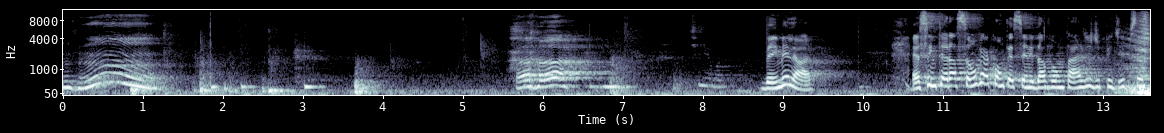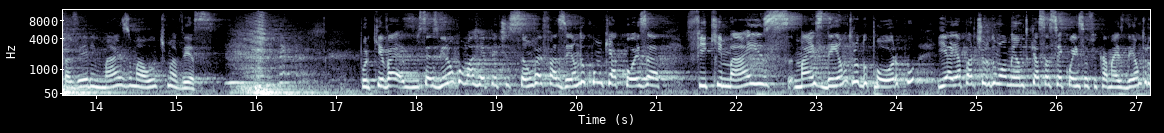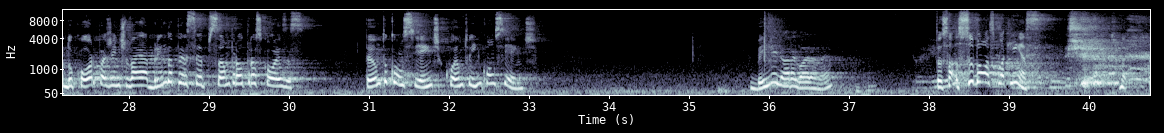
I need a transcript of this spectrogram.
Uhum. Aham. Bem melhor. Essa interação vai acontecendo e dá vontade de pedir para vocês fazerem mais uma última vez. Porque vai, vocês viram como a repetição vai fazendo com que a coisa fique mais, mais dentro do corpo, e aí a partir do momento que essa sequência fica mais dentro do corpo, a gente vai abrindo a percepção para outras coisas, tanto consciente quanto inconsciente. Bem melhor agora, né? Então, subam as plaquinhas.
